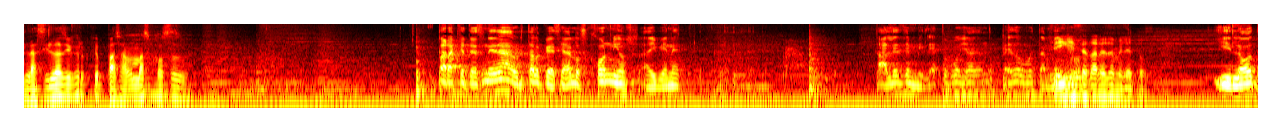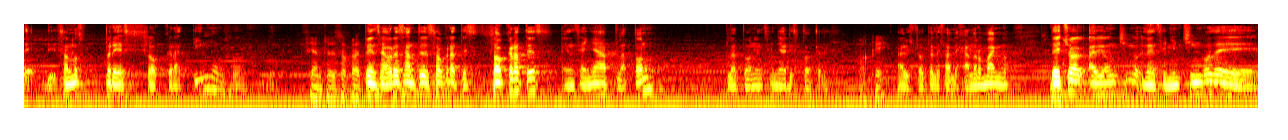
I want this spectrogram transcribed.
las islas yo creo que pasaron más cosas, güey. Para que te des una idea, ahorita lo que decía de los jonios, ahí viene. Tales de Mileto, güey, ya dando pedo, güey, Sí, también. dijiste ¿no? Tales de Mileto. Y luego de- de- son los presocratinos, Sí, antes de Sócrates. pensadores antes de Sócrates. Sócrates enseña a Platón, Platón enseña a Aristóteles. Ok. Aristóteles Alejandro Magno. De hecho, había un chingo, le enseñó un chingo de.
